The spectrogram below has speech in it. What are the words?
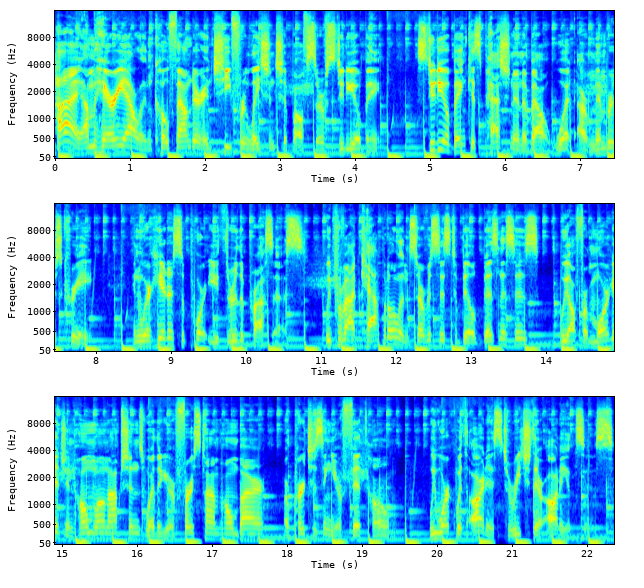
Hi, I'm Harry Allen, co founder and chief relationship officer of Studio Bank. Studio Bank is passionate about what our members create, and we're here to support you through the process. We provide capital and services to build businesses. We offer mortgage and home loan options, whether you're a first time home buyer or purchasing your fifth home. We work with artists to reach their audiences.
